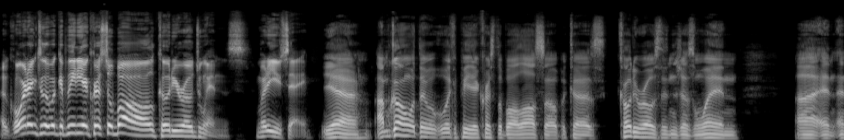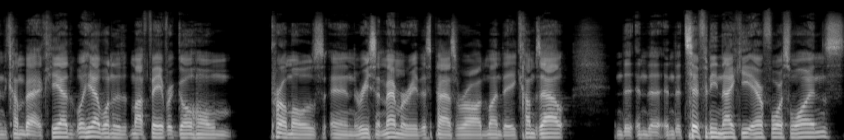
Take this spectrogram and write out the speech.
According to the Wikipedia crystal ball, Cody Rhodes wins. What do you say? Yeah, I'm going with the Wikipedia crystal ball also because Cody Rhodes didn't just win uh, and and come back. He had well, he had one of my favorite go home promos in recent memory. This past Raw on Monday, he comes out in the in the in the Tiffany Nike Air Force Ones,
